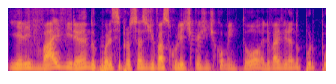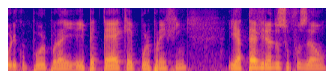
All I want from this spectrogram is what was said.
e ele vai virando, por esse processo de vasculite que a gente comentou, ele vai virando purpúrico, púrpura e peteca e púrpura, enfim, e até virando sufusão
